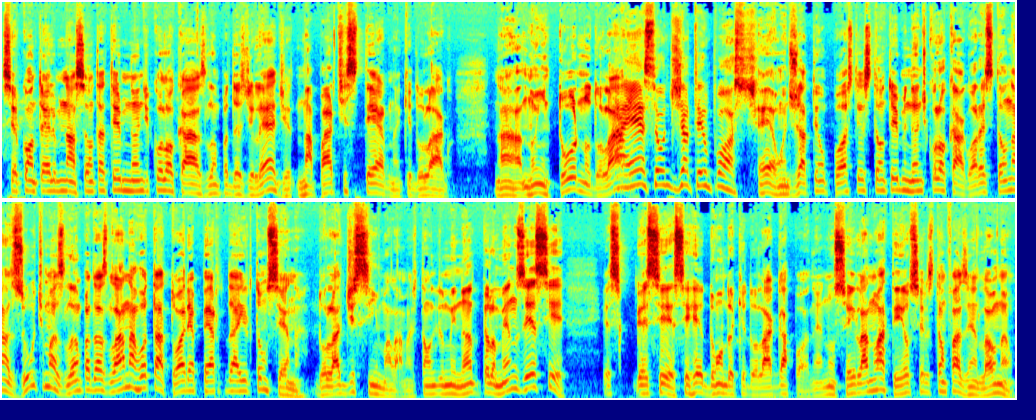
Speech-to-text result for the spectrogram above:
Sercontel Iluminação está terminando de colocar as lâmpadas de LED na parte externa aqui do lago. Na, no entorno do lago. Ah, essa é onde já tem o poste. É, onde já tem o poste, eles estão terminando de colocar. Agora estão nas últimas lâmpadas lá na rotatória, perto da Ayrton Senna, do lado de cima lá. Mas estão iluminando pelo menos esse esse, esse, esse redondo aqui do Lago Gapó, né? Não sei lá no Ateu se eles estão fazendo lá ou não.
